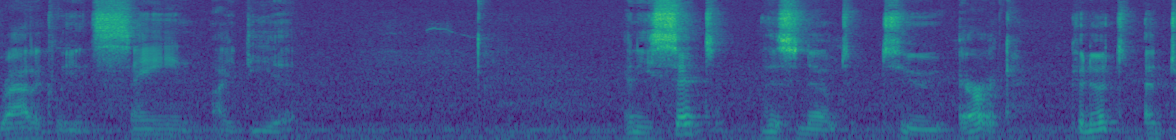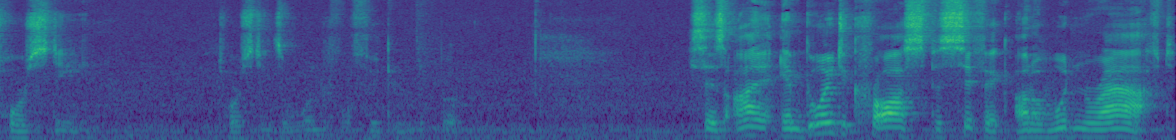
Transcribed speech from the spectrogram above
radically insane idea. And he sent this note to Eric, Knut, and Torstein. Torstein's a wonderful figure in the book. He says, I am going to cross Pacific on a wooden raft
